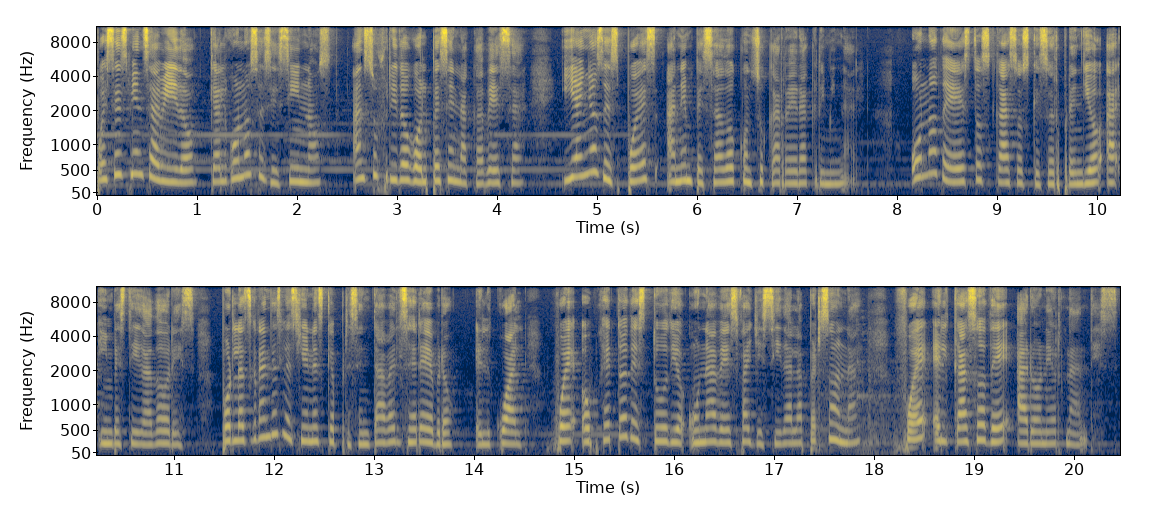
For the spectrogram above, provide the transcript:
Pues es bien sabido que algunos asesinos han sufrido golpes en la cabeza y años después han empezado con su carrera criminal. Uno de estos casos que sorprendió a investigadores por las grandes lesiones que presentaba el cerebro, el cual fue objeto de estudio una vez fallecida la persona, fue el caso de Aaron Hernández.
